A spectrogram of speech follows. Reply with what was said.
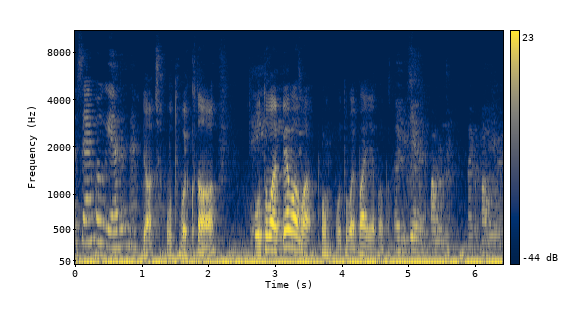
쌍고기야 되나? 야, 참 오토바이 크다. 오토바이 빼봐봐. 폼, 오토바이 빠이 해봐봐. hơi cái kia này cái bao này này cái bao này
